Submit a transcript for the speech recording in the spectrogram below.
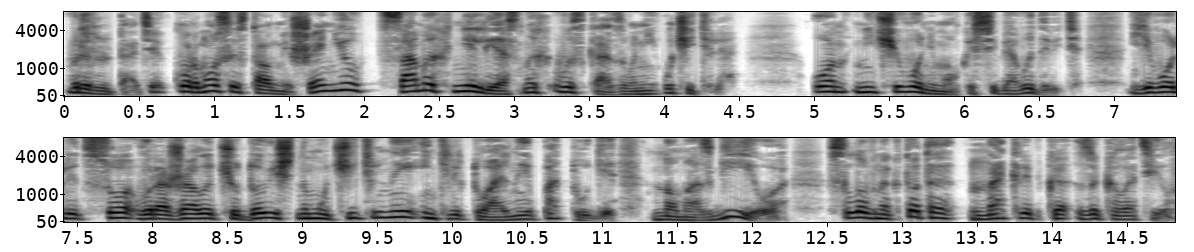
В результате Курносый стал мишенью самых нелестных высказываний учителя – он ничего не мог из себя выдавить. Его лицо выражало чудовищно мучительные интеллектуальные потуги, но мозги его словно кто-то накрепко заколотил.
